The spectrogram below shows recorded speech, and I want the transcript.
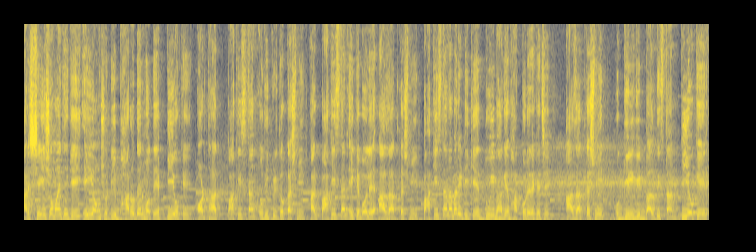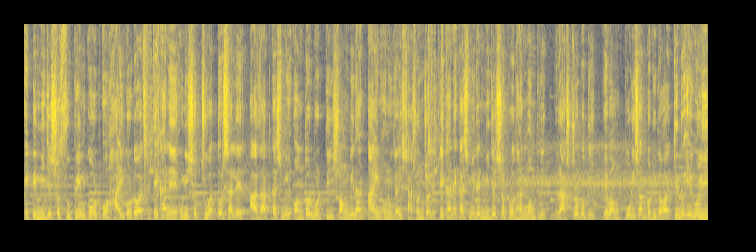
আর সেই সময় থেকেই এই অংশটি ভারতের মতে পিওকে, অর্থাৎ পাকিস্তান অধিকৃত কাশ্মীর। আর পাকিস্তান একে বলে আজাদ কাশ্মীর। পাকিস্তান আবার এটিকে দুই ভাগে ভাগ করে রেখেছে। আজাদ কাশ্মীর ও গিলগিট বালতিস্তান। পিওকের একটি নিজস্ব সুপ্রিম কোর্ট ও হাইকোর্টও আছে। এখানে উনিশশো চুয়াত্তর সালের আজাদ কাশ্মীর অন্তর্বর্তী সংবিধান আইন অনুযায়ী শাসন চলে। এখানে কাশ্মীরের নিজস্ব প্রধানমন্ত্রী, রাষ্ট্রপতি এবং পরিষদ গঠিত হয়। কিন্তু এগুলি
